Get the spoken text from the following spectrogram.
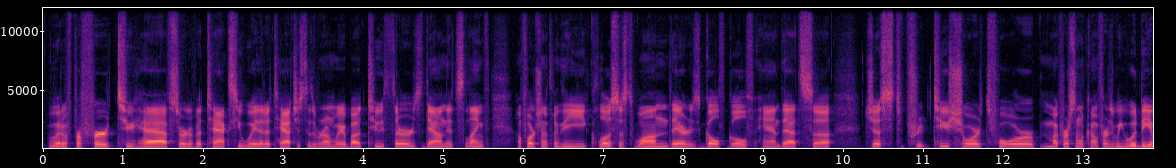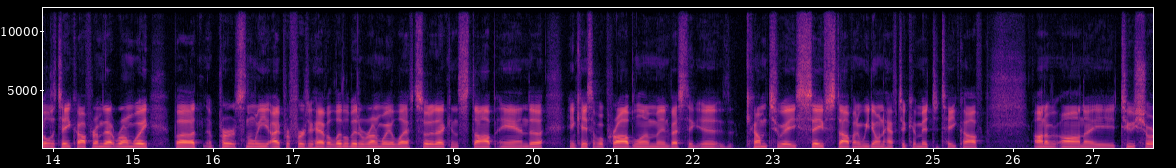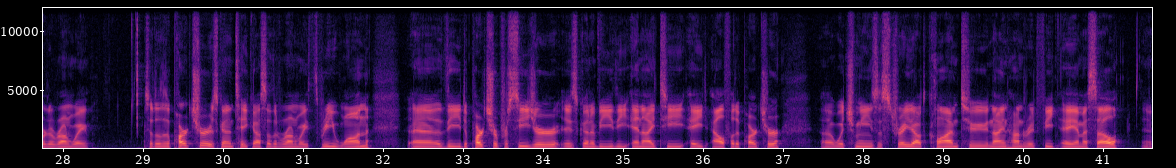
Would have preferred to have sort of a taxiway that attaches to the runway about two-thirds down its length. Unfortunately, the closest one there is Gulf Gulf, and that's uh, just too short for my personal comfort. We would be able to take off from that runway, but uh, personally, I prefer to have a little bit of runway left so that I can stop and, uh, in case of a problem, investigate come to a safe stop and we don't have to commit to take off on a, on a too short a runway. So the departure is going to take us on the runway 31. Uh, the departure procedure is going to be the NIT 8 alpha departure, uh, which means a straight out climb to 900 feet AMSL, uh,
